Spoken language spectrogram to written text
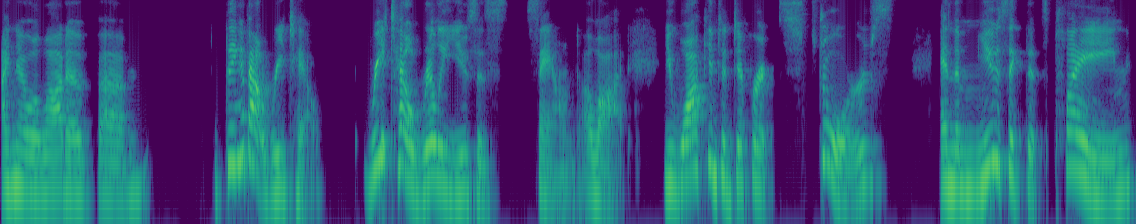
I know a lot of um, think about retail retail really uses sound a lot. You walk into different stores and the music that's playing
